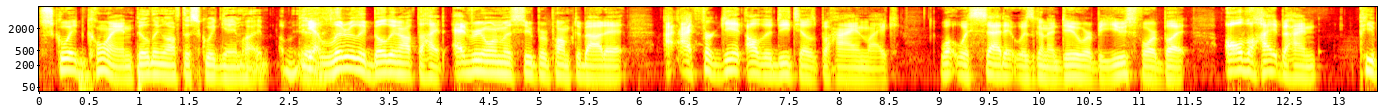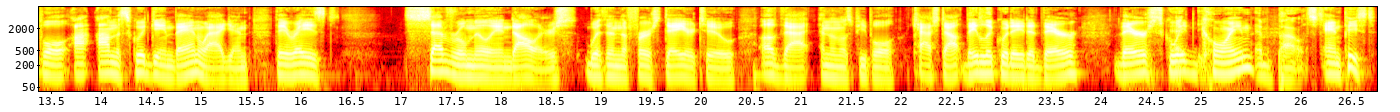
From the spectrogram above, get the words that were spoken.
Squid coin. building off the Squid Game hype. Yeah. literally building off the hype. Everyone was super pumped about it. I, I forget all the details behind like what was said it was going to do or be used for, but all the hype behind people on, the Squid Game bandwagon, they raised several million dollars within the first day or two of that, and then those people cashed out. They liquidated their their Squid coin and bounced. and pieced.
